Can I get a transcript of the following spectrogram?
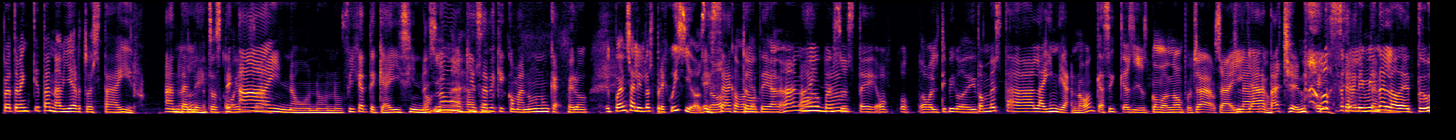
Pero también qué tan abierto está a ir. Ándale. Entonces, como que ay, no, no, no. Fíjate que ahí sí no. Así, no, ajá, quién sabe qué coman, no, nunca. Pero Y pueden salir los prejuicios, ¿no? Exacto. Como que te digan, ah, no, Ay, pues no. este, o, o- o el típico de ¿dónde está la India? ¿No? Casi, casi es como, no, pues ya, o sea, ahí Claro. ya tachen, ¿no? O sea, elimínalo de tu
